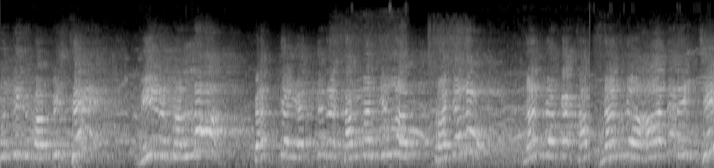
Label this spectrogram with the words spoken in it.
ముందుకు పంపిస్తే మీరు మళ్ళా పెద్ద ఎత్తున ఖమ్మం జిల్లా ప్రజలు నన్ను ఒక నన్ను ఆదరించి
